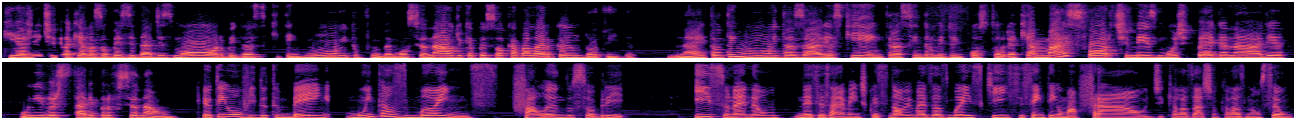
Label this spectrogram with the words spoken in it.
Que a gente vê aquelas obesidades mórbidas, que tem muito fundo emocional, de que a pessoa acaba largando a vida. Né? Então tem muitas áreas que entra a síndrome do impostor, é que a mais forte mesmo hoje pega na área universitária e profissional. Eu tenho ouvido também muitas mães falando sobre isso, né? Não necessariamente com esse nome, mas as mães que se sentem uma fraude, que elas acham que elas não são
